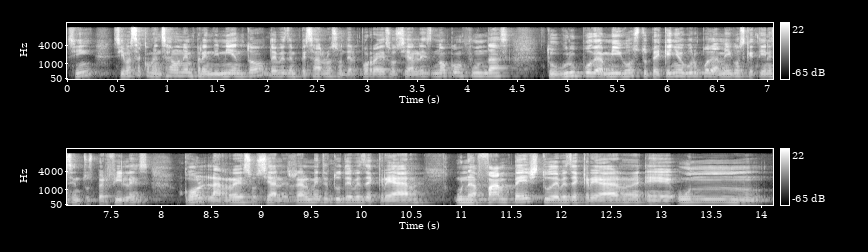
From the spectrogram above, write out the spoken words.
¿sí? Si vas a comenzar un emprendimiento, debes de empezarlo a sondear por redes sociales. No confundas tu grupo de amigos, tu pequeño grupo de amigos que tienes en tus perfiles con las redes sociales. Realmente tú debes de crear una fanpage, tú debes de crear eh, un,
